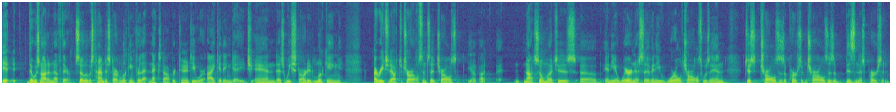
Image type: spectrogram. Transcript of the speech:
it there was not enough there. So it was time to start looking for that next opportunity where I could engage. And as we started looking, I reached out to Charles and said, Charles, you know, uh, not so much as uh, any awareness of any world Charles was in, just Charles as a person. Charles is a business person,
